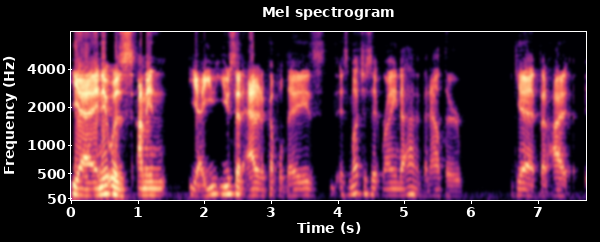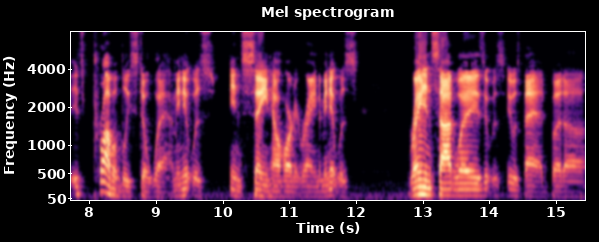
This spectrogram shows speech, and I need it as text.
Yeah, and it was. I mean, yeah, you you said added a couple days. As much as it rained, I haven't been out there yet, but I it's probably still wet. I mean, it was insane how hard it rained. I mean, it was raining sideways. It was it was bad, but uh,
